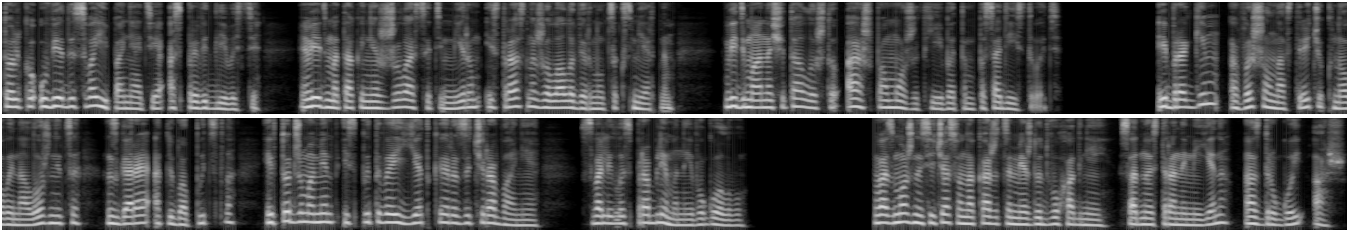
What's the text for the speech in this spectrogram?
Только у Веды свои понятия о справедливости — Ведьма так и не сжилась с этим миром и страстно желала вернуться к смертным. Видимо, она считала, что Аш поможет ей в этом посодействовать. Ибрагим вышел навстречу к новой наложнице, сгорая от любопытства и в тот же момент испытывая едкое разочарование. Свалилась проблема на его голову. Возможно, сейчас он окажется между двух огней. С одной стороны Миена, а с другой — Аш.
